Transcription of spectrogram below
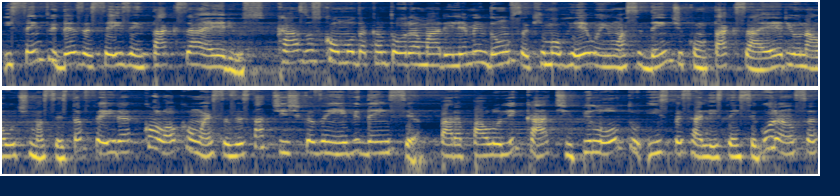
e 116 em táxis aéreos. Casos como o da cantora Marília Mendonça, que morreu em um acidente com táxi aéreo na última sexta-feira, colocam essas estatísticas em evidência. Para Paulo Licati, piloto e especialista em segurança,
